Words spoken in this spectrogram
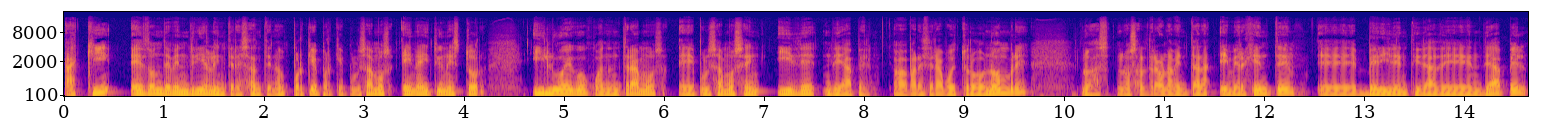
aquí es donde vendría lo interesante, ¿no? ¿Por qué? Porque pulsamos en iTunes Store y luego cuando entramos eh, pulsamos en ID de Apple. aparecerá vuestro nombre, nos, saldrá una ventana emergente, eh, ver identidad de, de Apple,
